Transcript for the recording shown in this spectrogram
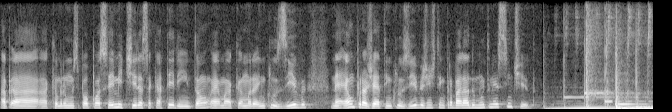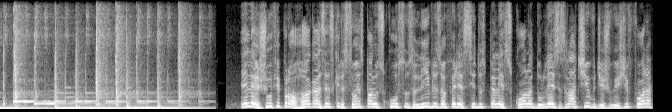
a, a, Câmara Municipal possa emitir essa carteirinha. Então, é uma Câmara inclusiva, né, é um projeto inclusivo, a gente tem trabalhado muito nesse sentido. Elejuf prorroga as inscrições para os cursos livres oferecidos pela Escola do Legislativo de Juiz de Fora,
